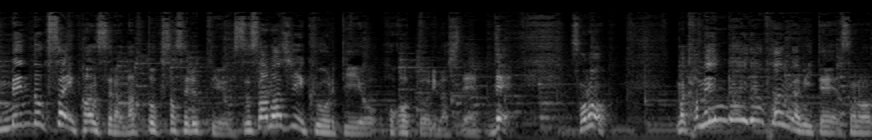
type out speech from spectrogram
めんどくさいファンすら納得させるっていう凄まじいクオリティを誇っておりまして、で、その、まあ、仮面ライダーファンが見て、その、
